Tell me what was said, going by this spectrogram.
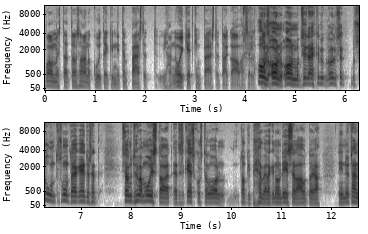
valmistajat on saanut kuitenkin niiden päästöt, ihan oikeatkin päästöt aika alhaiselle On, on, on, mutta siinä ehkä on se suunta, suunta ja kehitys, että se on nyt hyvä muistaa, että, että se keskustelu on, toki BMWlläkin on dieselautoja, niin nythän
